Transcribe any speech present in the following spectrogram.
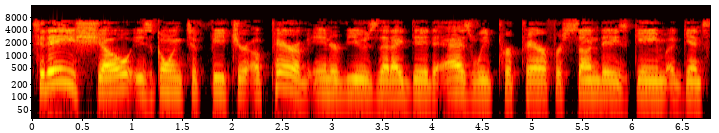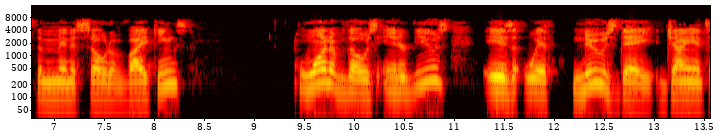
Today's show is going to feature a pair of interviews that I did as we prepare for Sunday's game against the Minnesota Vikings. One of those interviews is with Newsday Giants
